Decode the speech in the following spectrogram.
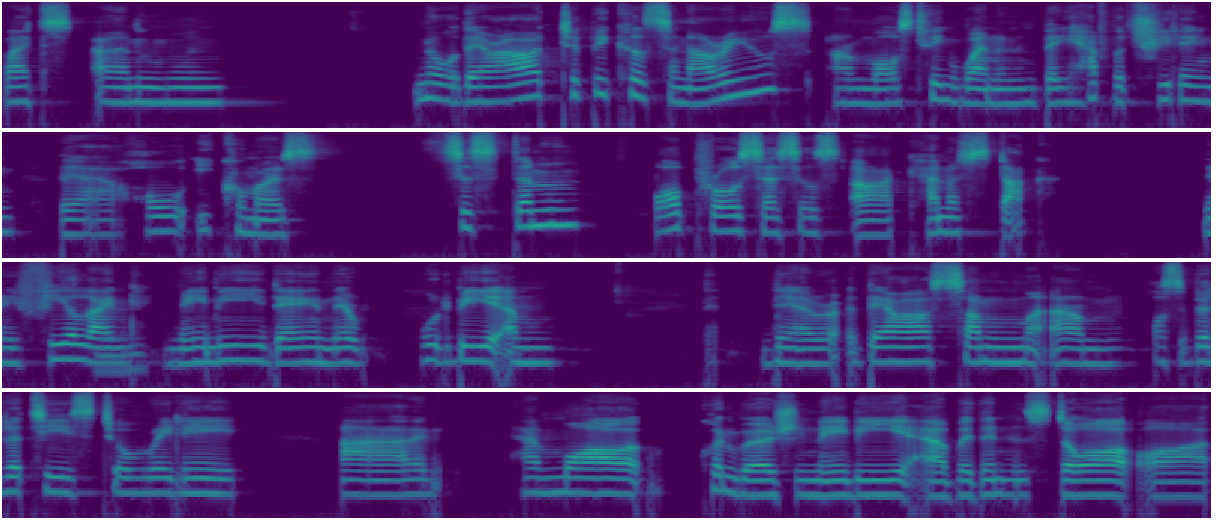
But um, no, there are typical scenarios, uh, mostly when they have the feeling their whole e-commerce system or processes are kind of stuck. They feel like mm-hmm. maybe they, there would be um, there there are some um, possibilities to really uh, have more conversion maybe uh, within the store or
